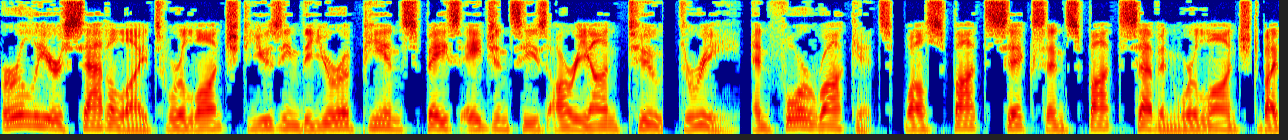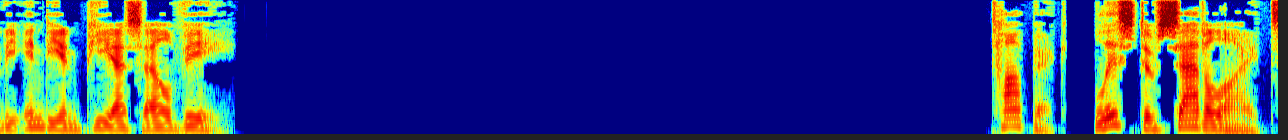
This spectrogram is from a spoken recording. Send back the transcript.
Earlier satellites were launched using the European Space Agency's Ariane 2, 3, and 4 rockets, while Spot 6 and Spot 7 were launched by the Indian PSLV. List of satellites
